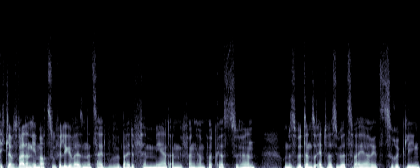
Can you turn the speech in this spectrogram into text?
ich glaube, es war dann eben auch zufälligerweise eine Zeit, wo wir beide vermehrt angefangen haben, Podcasts zu hören. Und es wird dann so etwas über zwei Jahre jetzt zurückliegen.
